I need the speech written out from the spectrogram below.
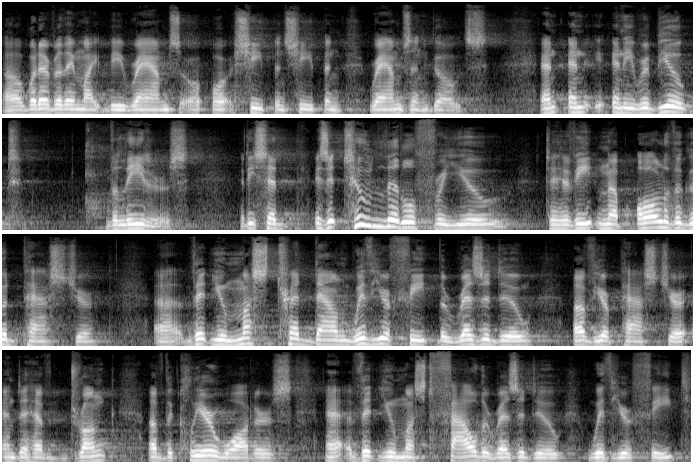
uh, whatever they might be rams or, or, sheep and sheep and rams and goats. And, and, and he rebuked the leaders. And he said, Is it too little for you to have eaten up all of the good pasture, uh, that you must tread down with your feet the residue of your pasture, and to have drunk of the clear waters, uh, that you must foul the residue with your feet.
